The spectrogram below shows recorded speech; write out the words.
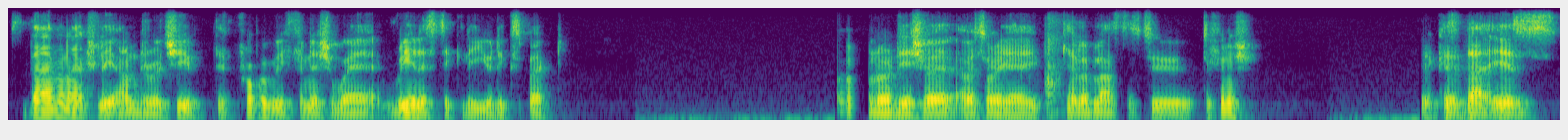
So they haven't actually underachieved. They've probably finished where realistically you'd expect Odisha, oh, sorry, Kerala Blasters to, to finish. Because that is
